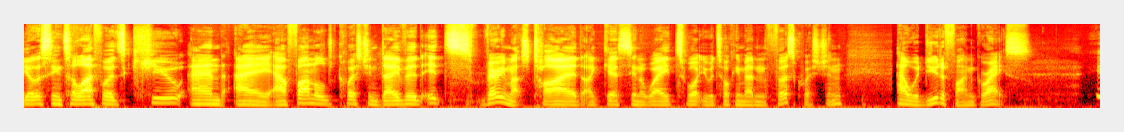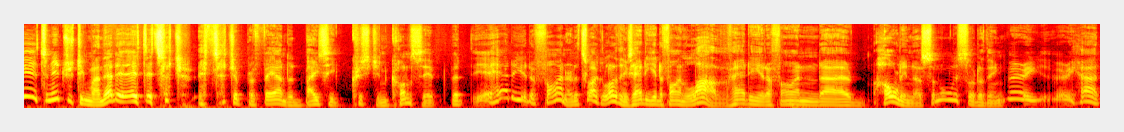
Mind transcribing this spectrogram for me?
You're listening to LifeWords Q and A. Our final question, David. It's very much tied, I guess, in a way to what you were talking about in the first question. How would you define grace? Yeah, it's an interesting one. That it's, it's such a, it's such a profound and basic Christian concept. But yeah, how do you define it? It's like a lot of things. How do you define love? How do you define uh, holiness and all this sort of thing? Very very hard.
